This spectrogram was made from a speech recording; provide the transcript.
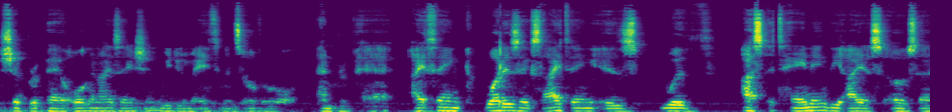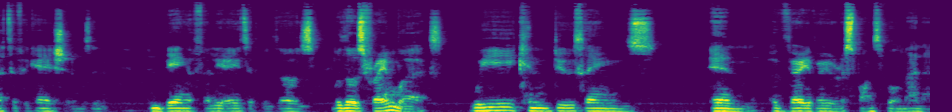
ship repair organization. We do maintenance overall and repair. I think what is exciting is with us attaining the ISO certifications and, and being affiliated with those with those frameworks, we can do things in a very, very responsible manner.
